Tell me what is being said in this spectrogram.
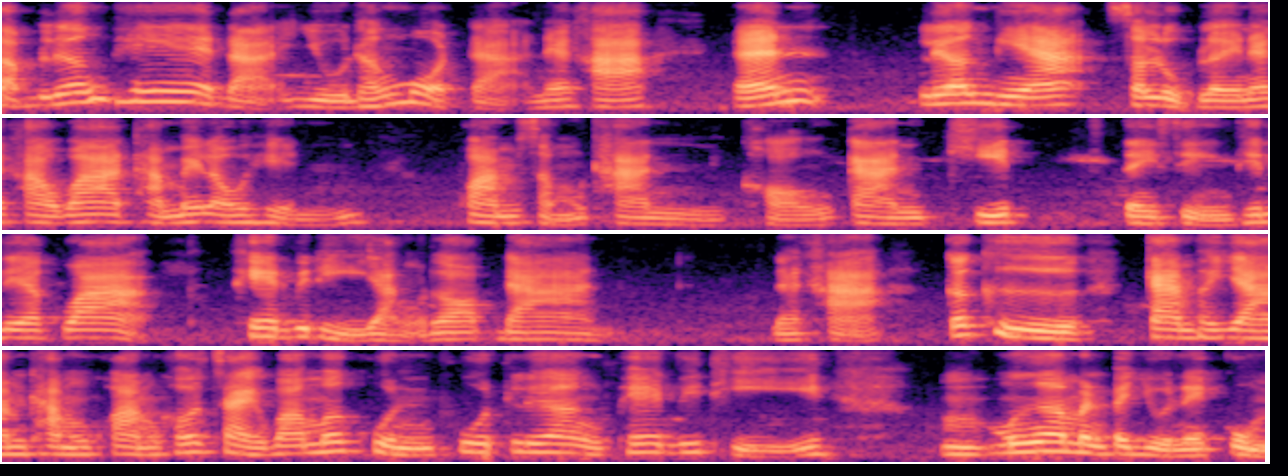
กับเรื่องเพศอะ อยู่ทั้งหมดอะนะคะดังนั้นเรื่องนี้สรุปเลยนะคะว่าทำให้เราเห็นความสำคัญของการคิดในสิ่งที่เรียกว่า เพศวิถีอย่างรอบด้านนะคะ ก็คือการพยายามทำความเข้าใจว่าเมื่อคุณพูดเรื่องเพศวิถี เมื่อมันไปอยู่ในกลุ่ม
